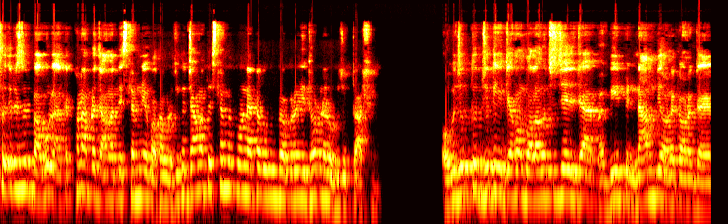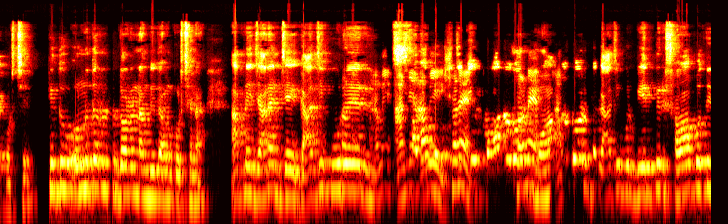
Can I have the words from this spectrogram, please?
সজির হোসেন বাবুল এতক্ষণ আমরা জামাত ইসলাম নিয়ে কথা বলছি কিন্তু জামাত ইসলামের কোন একটা ব্যাপারে এই ধরনের অভিযুক্ত আসেন। অভিযুক্ত যদি যেমন বলা হচ্ছে যে বিএনপির নাম দিয়ে অনেকে অনেক জায়গায় করছে কিন্তু অন্য দলের নাম দিয়ে তেমন করছে না। আপনি জানেন যে গাজীপুরের মহানগর গাজীপুর বিএনপির সভাপতি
